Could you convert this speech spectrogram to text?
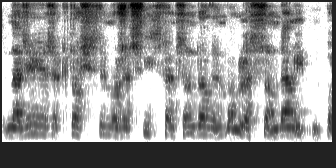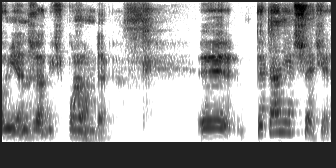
nadzieję, że ktoś z tym orzecznictwem sądowym, w ogóle z sądami powinien zrobić porządek. Y, Pytanie trzecie.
